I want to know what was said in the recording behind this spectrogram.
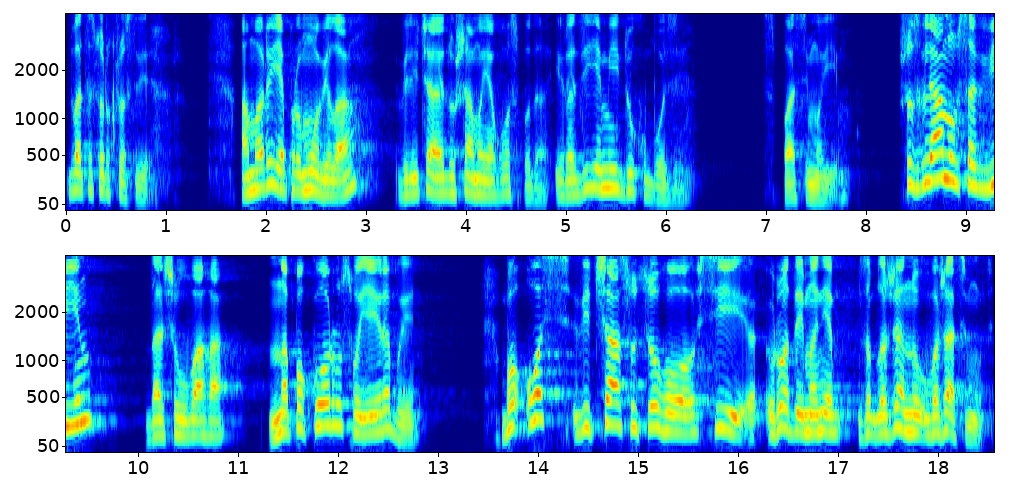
2046 вір. А Марія промовила, величає душа моя Господа, і радіє мій дух у Бозі, спасі моїм. Що зглянувся він, далі увага, на покору своєї раби. Бо ось від часу цього всі роди мене заблаженно уважатимуть.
